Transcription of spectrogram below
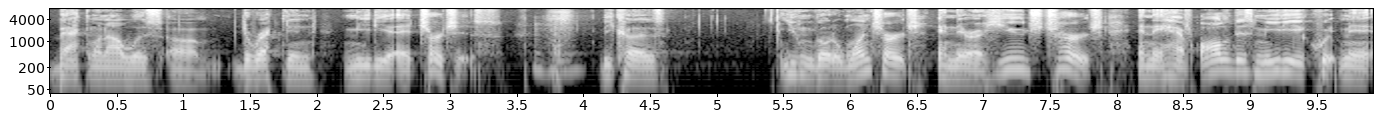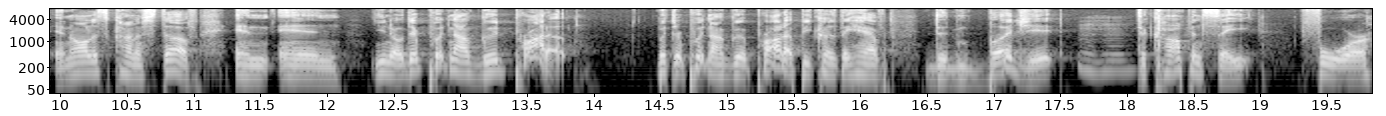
back when I was um, directing media at churches, mm-hmm. because you can go to one church and they're a huge church and they have all of this media equipment and all this kind of stuff, and and you know they're putting out good product, but they're putting out good product because they have the budget mm-hmm. to compensate for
